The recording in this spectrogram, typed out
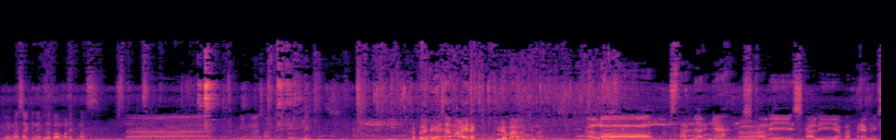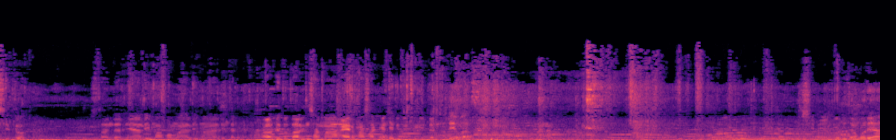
Ini masak ini berapa menit Mas? Bisa 5 sampai 10 menit. Pak. Perbandingannya sama airnya berapa mas? Mas? Kalau standarnya Eh. sekali sekali apa premix itu standarnya 5,5 liter. Kalau ditotalin sama air masaknya jadi 7 liter. Nanti ya Mas. Dicampur ya?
